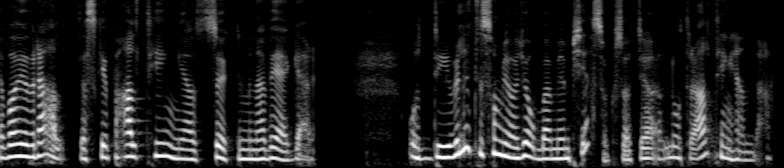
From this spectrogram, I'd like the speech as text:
Jag var överallt. Jag skrev på allting. Jag sökte mina vägar. Och det är väl lite som jag jobbar med en pjäs också, att jag låter allting hända.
